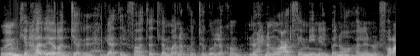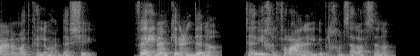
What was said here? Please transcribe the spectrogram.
ويمكن هذا يرجع للحلقات اللي فاتت لما أنا كنت أقول لكم إنه إحنا مو عارفين مين اللي بنوها لأنه الفراعنة ما تكلموا عن ذا الشيء. فإحنا يمكن عندنا تاريخ الفراعنة اللي قبل خمسة آلاف سنة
